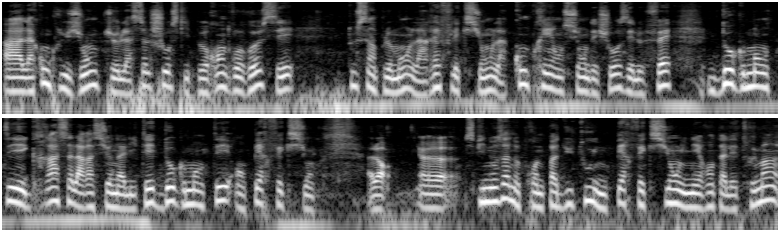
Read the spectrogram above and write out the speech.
à la conclusion que la seule chose qui peut rendre heureux c'est tout simplement la réflexion, la compréhension des choses et le fait d'augmenter grâce à la rationalité, d'augmenter en perfection. Alors, Spinoza ne prône pas du tout une perfection inhérente à l'être humain,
